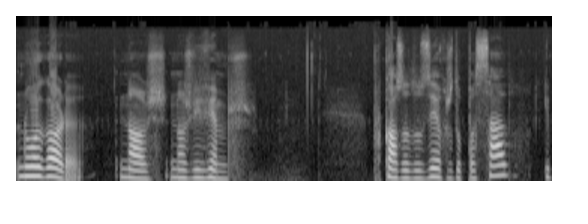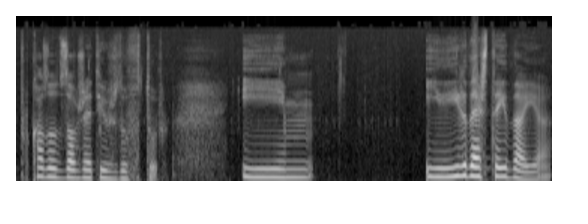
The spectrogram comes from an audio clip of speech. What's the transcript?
no agora nós, nós vivemos por causa dos erros do passado e por causa dos objetivos do futuro. E, e ir desta ideia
